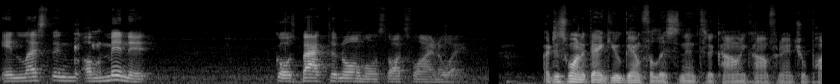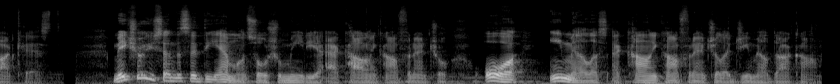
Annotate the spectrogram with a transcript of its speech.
in less than a minute, goes back to normal and starts flying away. I just want to thank you again for listening to the Colony Confidential podcast. Make sure you send us a DM on social media at Colony Confidential or email us at colonyconfidential at gmail.com.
